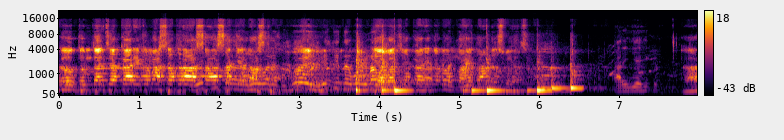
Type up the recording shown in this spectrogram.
गौतमदांचा कार्यक्रम असा तर असा असा केला देवाच्या कार्यक्रमात माहीत आणस अरे ये इकडे. हा?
